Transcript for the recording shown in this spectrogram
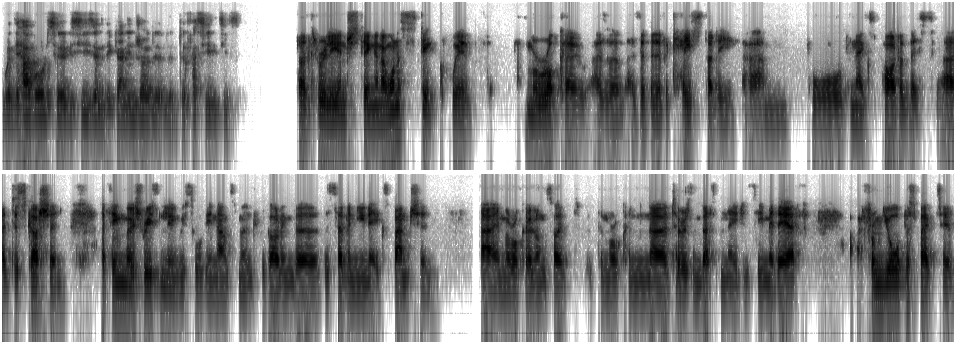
where they have all services and they can enjoy the, the, facilities. That's really interesting, and I want to stick with Morocco as a as a bit of a case study um, for the next part of this uh, discussion. I think most recently we saw the announcement regarding the the seven unit expansion uh, in Morocco alongside the Moroccan uh, Tourism Investment Agency Madaef from your perspective,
